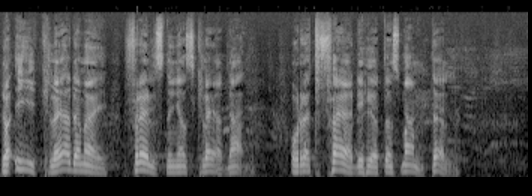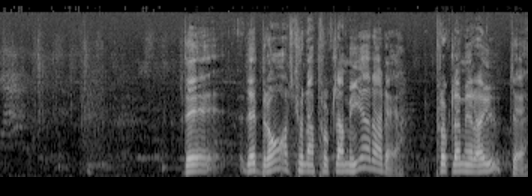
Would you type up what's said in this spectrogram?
Jag ikläder mig frälsningens klädnad och rättfärdighetens mantel. Det, det är bra att kunna proklamera det, proklamera ut det.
